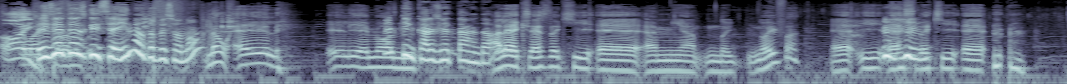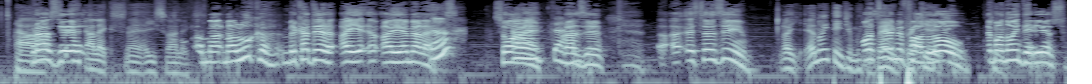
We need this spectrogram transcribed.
Oi! Tem certeza que isso aí não é outra pessoa, não? Não, é ele. Ele é meu Ele amigo. tem cara de retardado. Alex, essa daqui é a minha noi- noiva. É, e essa daqui é. a- Prazer. Alex, é isso, Alex. Ma- maluca? Brincadeira. Aí, aí é minha Alex. Hã? Sou Ah, Alex. tá. Prazer. Stanzinho, Oi, eu não entendi muito você bem. me porque... falou, você que- mandou o endereço.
